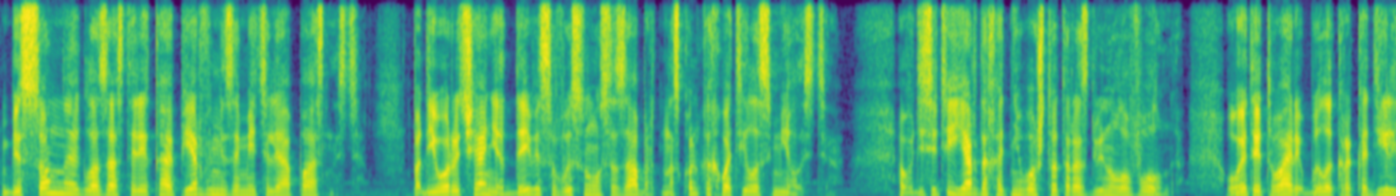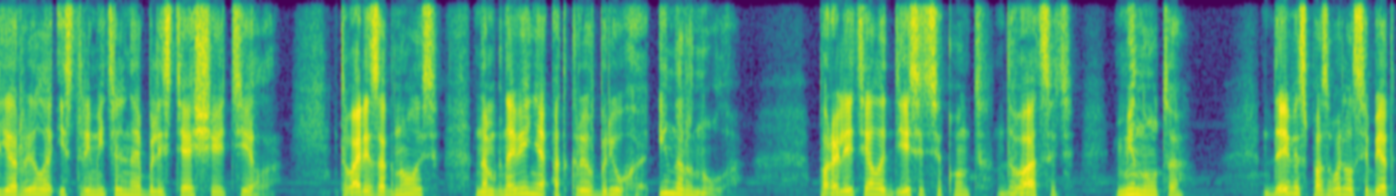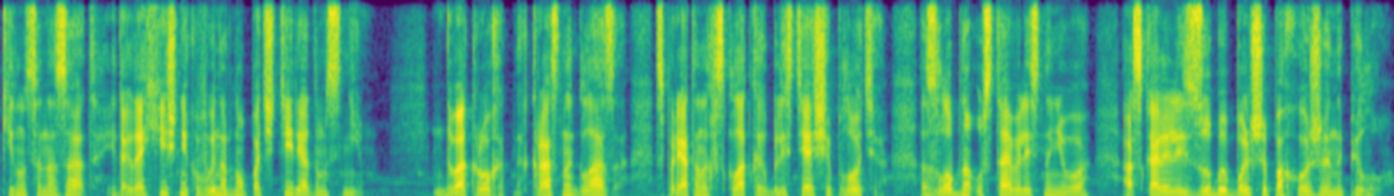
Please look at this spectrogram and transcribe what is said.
Бессонные глаза старика первыми заметили опасность. Под его рычание Дэвис высунулся за борт, насколько хватило смелости. В десяти ярдах от него что-то раздвинуло волны. У этой твари было крокодилье рыло и стремительное блестящее тело. Тварь загнулась, на мгновение открыв брюхо, и нырнула. Пролетело 10 секунд, 20, минута, Дэвис позволил себе откинуться назад, и тогда хищник вынырнул почти рядом с ним. Два крохотных красных глаза, спрятанных в складках блестящей плоти, злобно уставились на него, оскалились зубы, больше похожие на пилу.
